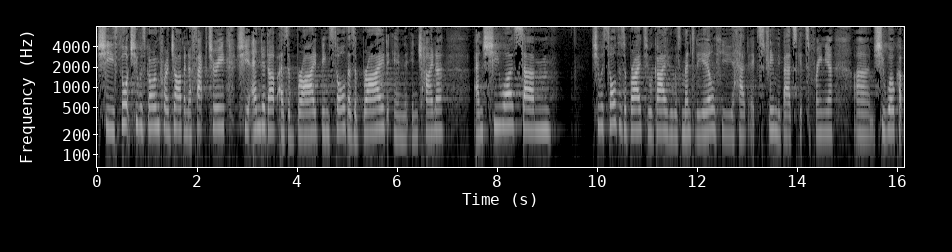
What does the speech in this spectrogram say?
She thought she was going for a job in a factory. She ended up as a bride, being sold as a bride in, in China. And she was, um, she was sold as a bride to a guy who was mentally ill. He had extremely bad schizophrenia. Um, she woke up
